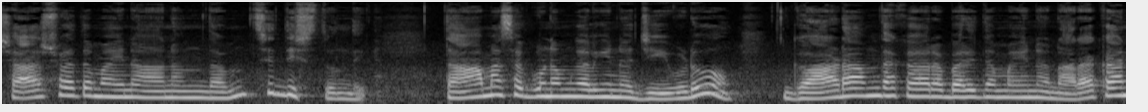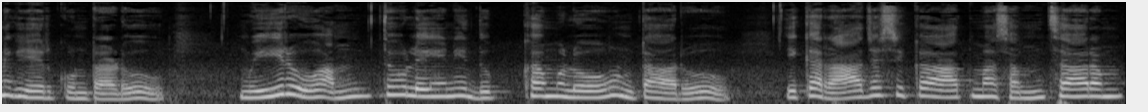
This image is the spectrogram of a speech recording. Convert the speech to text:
శాశ్వతమైన ఆనందం సిద్ధిస్తుంది. తామస గుణం కలిగిన జీవుడు గాఢాంధకార భరితమైన నరకానికి చేరుకుంటాడు. వీరు అంతులేని దుఃఖములో ఉంటారు. ఇక రాజసిక ఆత్మ సంసారం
